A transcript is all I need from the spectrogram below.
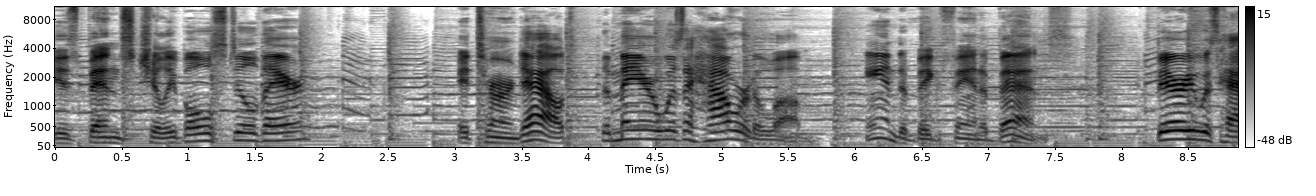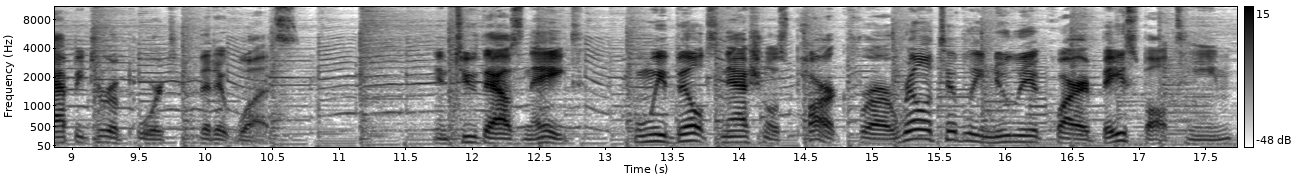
Is Ben's Chili Bowl still there? It turned out the mayor was a Howard alum and a big fan of Ben's. Barry was happy to report that it was. In 2008, when we built Nationals Park for our relatively newly acquired baseball team,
